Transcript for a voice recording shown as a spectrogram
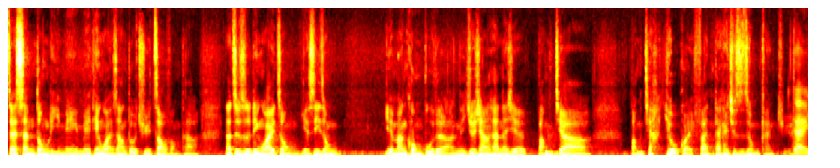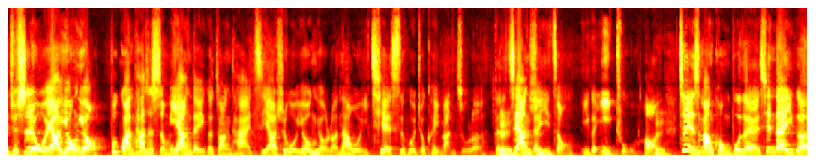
在山洞里每每天晚上都去造访他，那这是另外一种，也是一种也蛮恐怖的啦。你就想想看那些绑架、绑架诱拐犯，大概就是这种感觉。对，就是我要拥有，不管它是什么样的一个状态，只要是我拥有了，那我一切似乎就可以满足了的对这样的一种一个意图哈。这也是蛮恐怖的耶。现在一个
